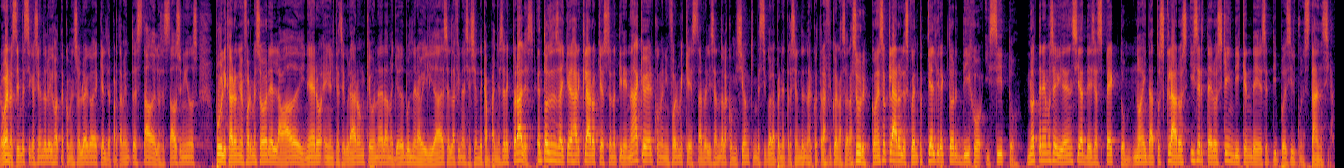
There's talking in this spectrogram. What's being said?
Pero bueno, esta investigación del OIJ comenzó luego de que el Departamento de Estado de los Estados Unidos publicaron un informe sobre el lavado de dinero en el que aseguraron que una de las mayores vulnerabilidades es la financiación de campañas electorales. Entonces hay que dejar claro que esto no tiene nada que ver con el informe que está realizando la comisión que investigó la penetración del narcotráfico en la zona sur. Con eso claro les cuento que el director dijo, y cito, no tenemos evidencia de ese aspecto, no hay datos claros y certeros que indiquen de ese tipo de circunstancia.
